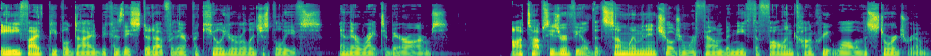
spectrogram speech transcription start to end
85 people died because they stood up for their peculiar religious beliefs and their right to bear arms. Autopsies revealed that some women and children were found beneath the fallen concrete wall of a storage room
